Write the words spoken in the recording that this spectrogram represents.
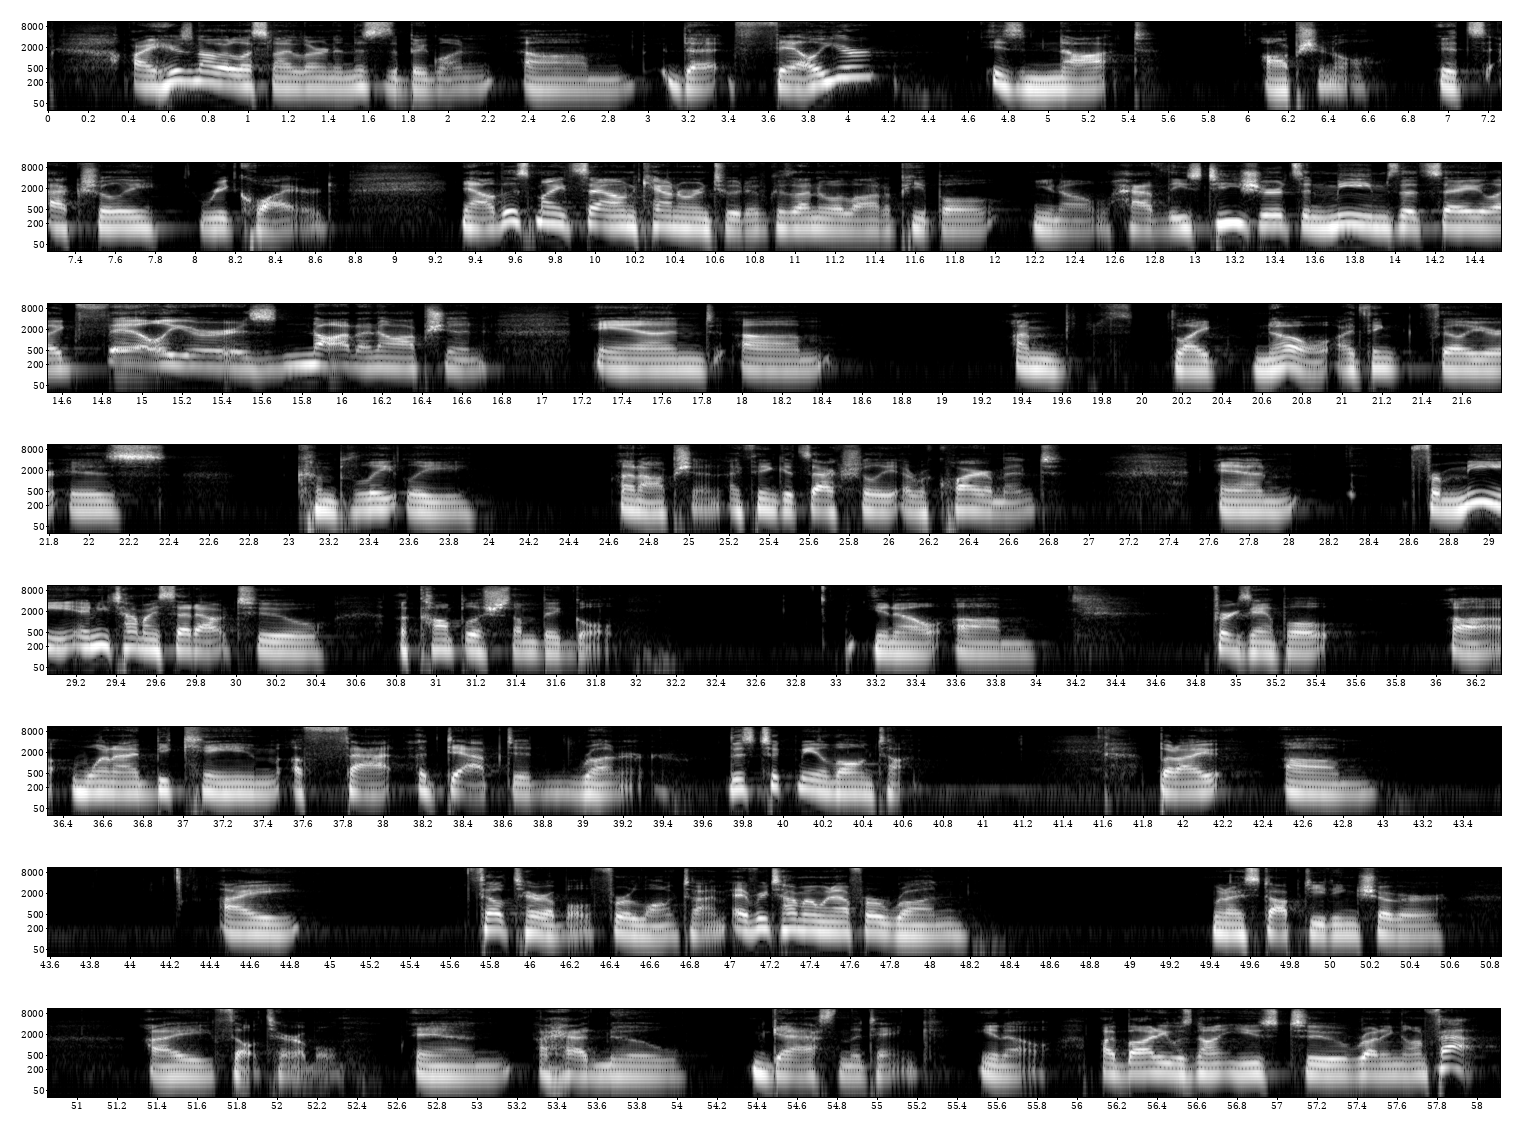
All right, here's another lesson I learned, and this is a big one um, that failure is not optional it's actually required. Now, this might sound counterintuitive because I know a lot of people, you know, have these t-shirts and memes that say like failure is not an option. And um, I'm like, no, I think failure is completely an option. I think it's actually a requirement. And for me, anytime I set out to accomplish some big goal, you know, um, for example, uh, when I became a fat adapted runner. This took me a long time, but I um, I felt terrible for a long time. Every time I went out for a run, when I stopped eating sugar, I felt terrible, and I had no gas in the tank. You know, my body was not used to running on fat,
